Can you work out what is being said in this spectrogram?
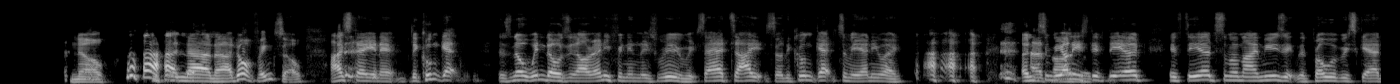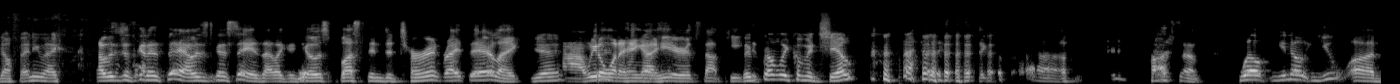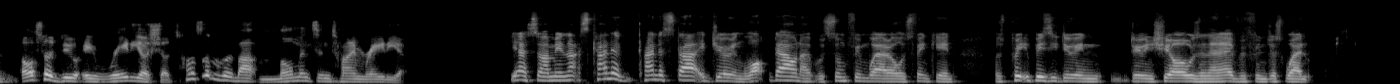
No, no, no, I don't think so. I stay in it. They couldn't get. There's no windows or anything in this room. It's airtight, so they couldn't get to me anyway. and That's to be awesome. honest, if they heard if they heard some of my music, they'd probably be scared off anyway. I was just gonna say. I was just gonna say, is that like a ghost busting deterrent right there? Like, yeah, ah, we don't want to hang out here. It's not peak. They'd probably come and chill. awesome. Well, you know, you uh, also do a radio show. Tell us a little bit about Moments in Time Radio. Yeah, so I mean, that's kind of kind of started during lockdown. It was something where I was thinking I was pretty busy doing doing shows, and then everything just went.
